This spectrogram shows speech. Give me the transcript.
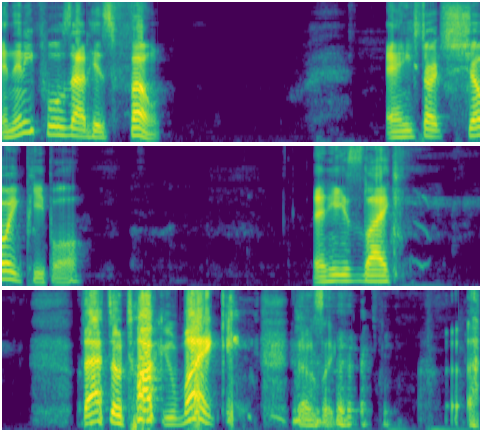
And then he pulls out his phone. And he starts showing people. And he's like, That's Otaku Mike. And I was like, I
